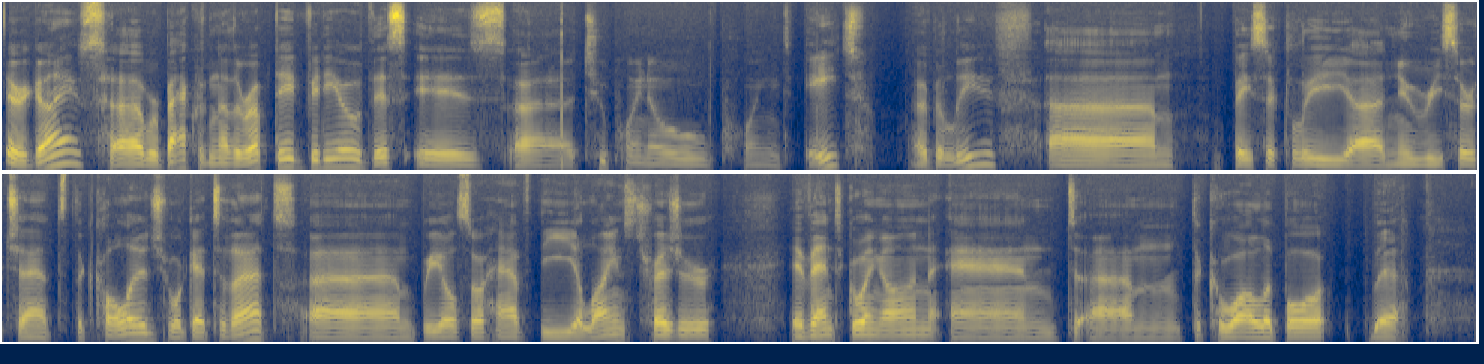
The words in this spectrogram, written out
There guys, uh, we're back with another update video. This is uh, 2.0.8, I believe. Um, basically, uh, new research at the college, we'll get to that. Um, we also have the Alliance Treasure event going on and um, the Koala, Bo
